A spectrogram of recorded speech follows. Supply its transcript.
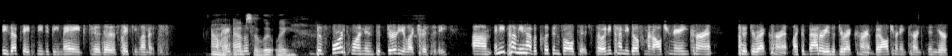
these updates need to be made to the safety limits. Okay, so the- absolutely. The fourth one is the dirty electricity. Um, anytime you have a clip in voltage, so anytime you go from an alternating current to a direct current, like a battery is a direct current, but alternating currents in your,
